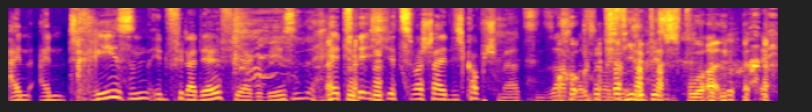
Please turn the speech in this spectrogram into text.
ein, ein Tresen in Philadelphia gewesen, hätte ich jetzt wahrscheinlich Kopfschmerzen. Sagen mal und so. viele Bissspuren.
